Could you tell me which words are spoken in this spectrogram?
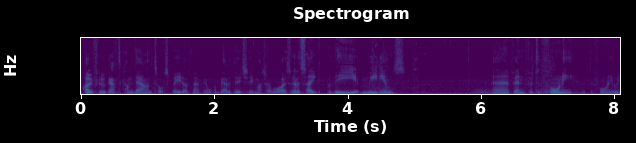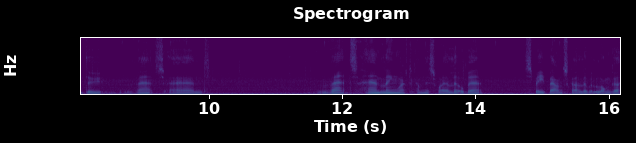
Hopefully we're going to have to come down on top speed. I don't think we're going to be able to do too much otherwise. I'm going to take the mediums. And then for Deforney, with we do that and that. Handling, we have to come this way a little bit. Speed balance go a little bit longer.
